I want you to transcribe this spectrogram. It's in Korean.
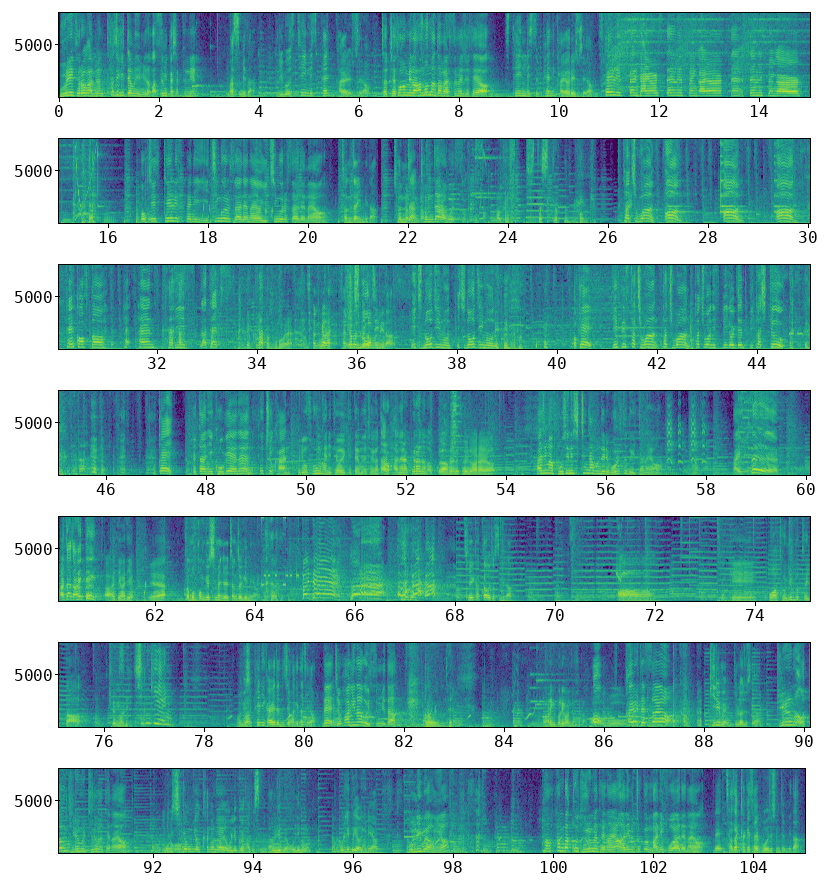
물이 들어가면 터지기 때문입니다. 맞습니까, 셰프님? 맞습니다. 그리고 스테인리스 팬 가열해 주세요. 저 죄송합니다. 한 번만 더 말씀해 주세요. 스테인리스 팬 가열해 주세요. 스테인리스 팬 가열, 스테인리스 팬 가열, 스테, 스테인리스 팬 가열. 혹시 스테인리스 팬이 이 친구를 써야 되나요? 이 친구를 써야 되나요? 전자입니다. 전자, 전자. 전자 라고 했어. 그러니까 나 들었어. 진짜 시끄럽다. Touch one, on, on, on. Take off the ha- hand, this latex. 뭐라? 장갑 장갑은 It's no 글러브입니다. It's no 지문, it's no 지문. okay, this is touch one, touch one, touch one is bigger than be touch two. 오케이. 일단 이 고기에는 후추 간 그리고 소금 간이 되어 있기 때문에 저희가 따로 간을 할 필요는 없고요. 네 네 저희도 알아요. 하지만 보시는 시청자분들이 모를 수도 있잖아요. 어? nice. 아자자 화이팅. 아 화이팅 화이팅. 예. 너무 범규 씨만 열정적이네요. 파이팅! 제일 가까워졌습니다. 아 오케이 와 저기부터 있다. 내 머리. 신기해. 범규 씨 팬이 가열됐는지 확인하세요. 네, 저 확인하고 있습니다. 안 하고 있는데? 빠르게 빠르게 만듭시다. 어, 오, 오. 가열 됐어요. 기름을 둘러주세요. 기름은 어떤 기름을 두르면 되나요? 뭐. 식용유, 카놀라유, 올리브유 다 좋습니다. 올리브영, 올리브영. 올리브영이래요. 올리브영이요? 한, 한 바퀴 두르면 되나요? 아니면 조금 많이 부어야 되나요? 네, 자작하게 잘 부어주시면 됩니다.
